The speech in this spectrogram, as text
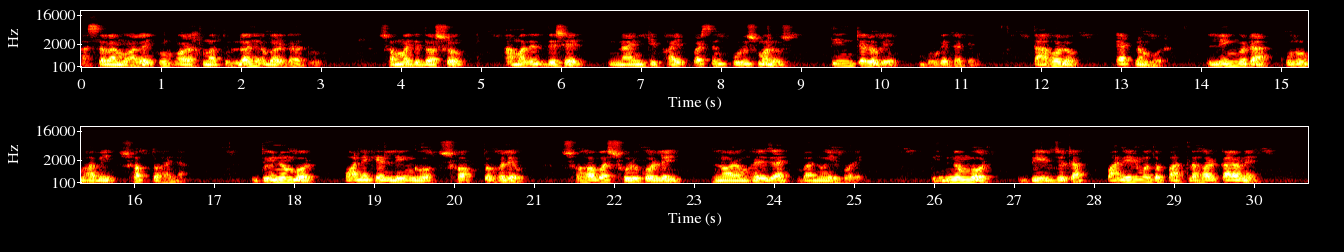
আসসালামু আলাইকুম আরহামাতুল্লাহ আবরকাত সম্মানিত দর্শক, আমাদের দেশের নাইনটি ফাইভ পার্সেন্ট পুরুষ মানুষ তিনটা রোগে ভুগে থাকেন। তা হলো এক নম্বর, লিঙ্গটা কোনোভাবেই শক্ত হয় না। দুই নম্বর, অনেকের লিঙ্গ শক্ত হলেও সহবাস শুরু করলেই নরম হয়ে যায় বা নুয়ে পড়ে। তিন নম্বর, বীর্যটা পানির মতো পাতলা হওয়ার কারণে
